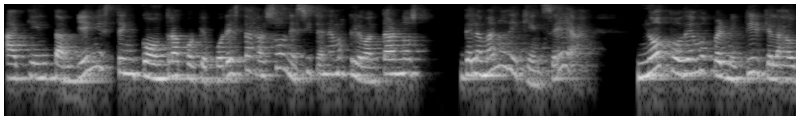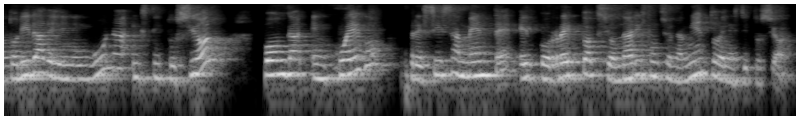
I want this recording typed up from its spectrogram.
a quien también esté en contra, porque por estas razones sí tenemos que levantarnos de la mano de quien sea. No podemos permitir que las autoridades de ninguna institución pongan en juego precisamente el correcto accionar y funcionamiento de la institución.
